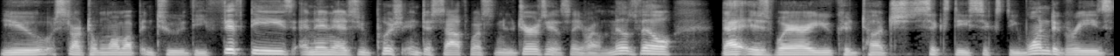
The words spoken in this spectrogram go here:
you start to warm up into the 50s. And then as you push into southwestern New Jersey, let's say around Millville, that is where you could touch 60, 61 degrees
